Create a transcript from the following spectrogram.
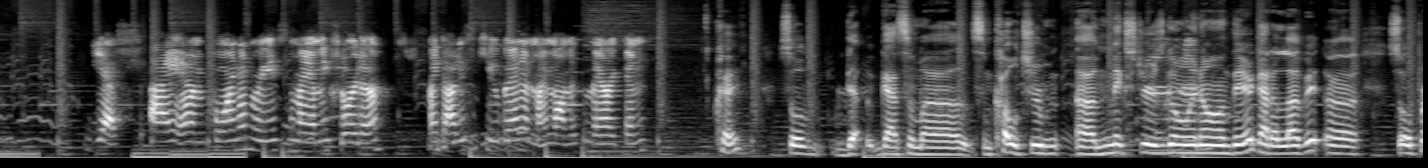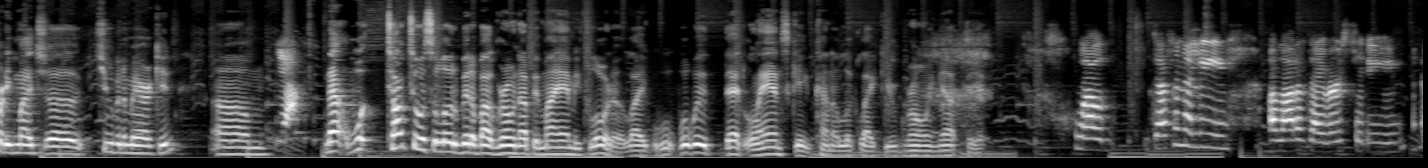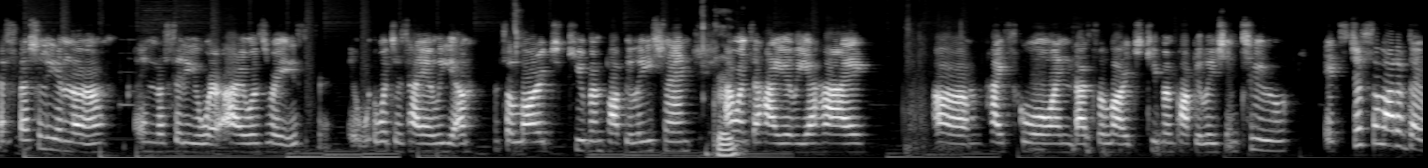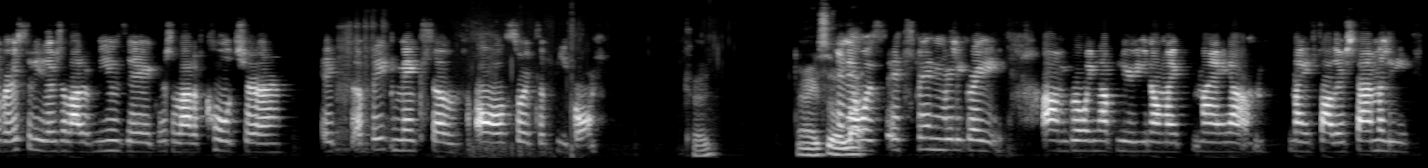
Yes, I am born and raised in Miami, Florida. My dad is Cuban and my mom is American. Okay. So got some uh some culture uh mixtures going on there. Gotta love it. Uh so pretty much uh Cuban American. Um Yeah. now what talk to us a little bit about growing up in Miami, Florida. Like wh- what would that landscape kind of look like you're growing up there? Well, definitely a lot of diversity, especially in the in the city where I was raised, which is Hialeah. It's a large Cuban population. Okay. I went to Hialeah High um, High School, and that's a large Cuban population too. It's just a lot of diversity. There's a lot of music. There's a lot of culture. It's a big mix of all sorts of people, Okay. All right. So and it was. It's been really great um, growing up here. You know, my my um, my father's family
